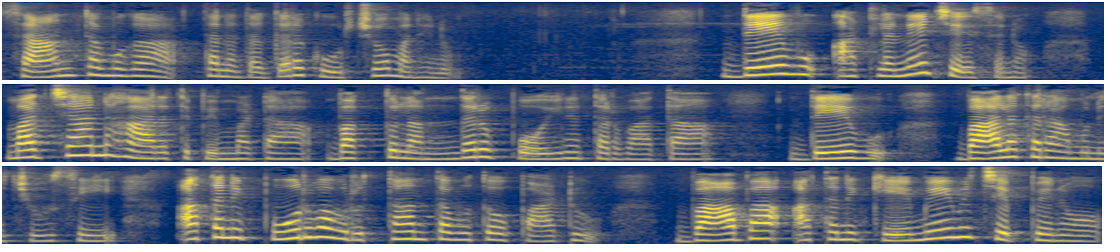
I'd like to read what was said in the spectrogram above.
శాంతముగా తన దగ్గర కూర్చోమనెను. దేవు అట్లనే చేసెను. మధ్యాహ్న హారతి పిమ్మట భక్తులందరూ పోయిన తర్వాత దేవు బాలకరాముని చూసి అతని పూర్వ వృత్తాంతముతో పాటు బాబా అతనికేమేమి చెప్పెనో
